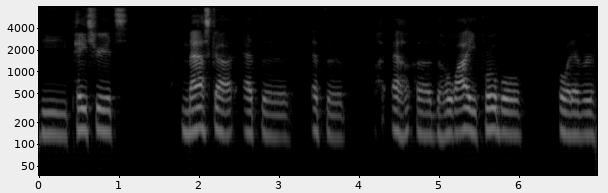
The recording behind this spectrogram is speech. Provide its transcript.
the Patriots mascot at the at the uh, the Hawaii Pro Bowl or whatever,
